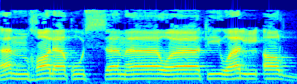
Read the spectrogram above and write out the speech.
أَمْ خَلَقُوا السَّمَاوَاتِ وَالْأَرْضَ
